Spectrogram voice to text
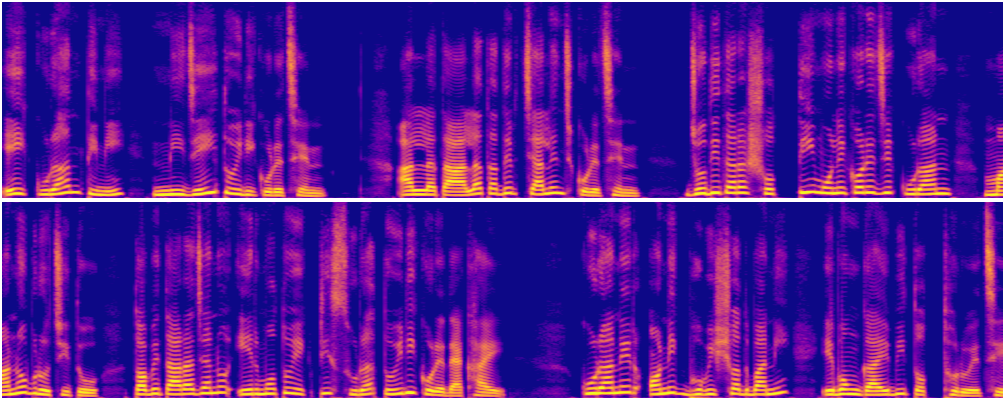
এই কুরআন তিনি নিজেই তৈরি করেছেন। আল্লাহ তালা তাদের চ্যালেঞ্জ করেছেন। যদি তারা সত্যিই মনে করে যে কুরআন মানবরচিত, তবে তারা যেন এর মতো একটি সুরা তৈরি করে দেখায়। কুরআনের অনেক ভবিষ্যৎবাণী এবং গায়েবী তথ্য রয়েছে,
